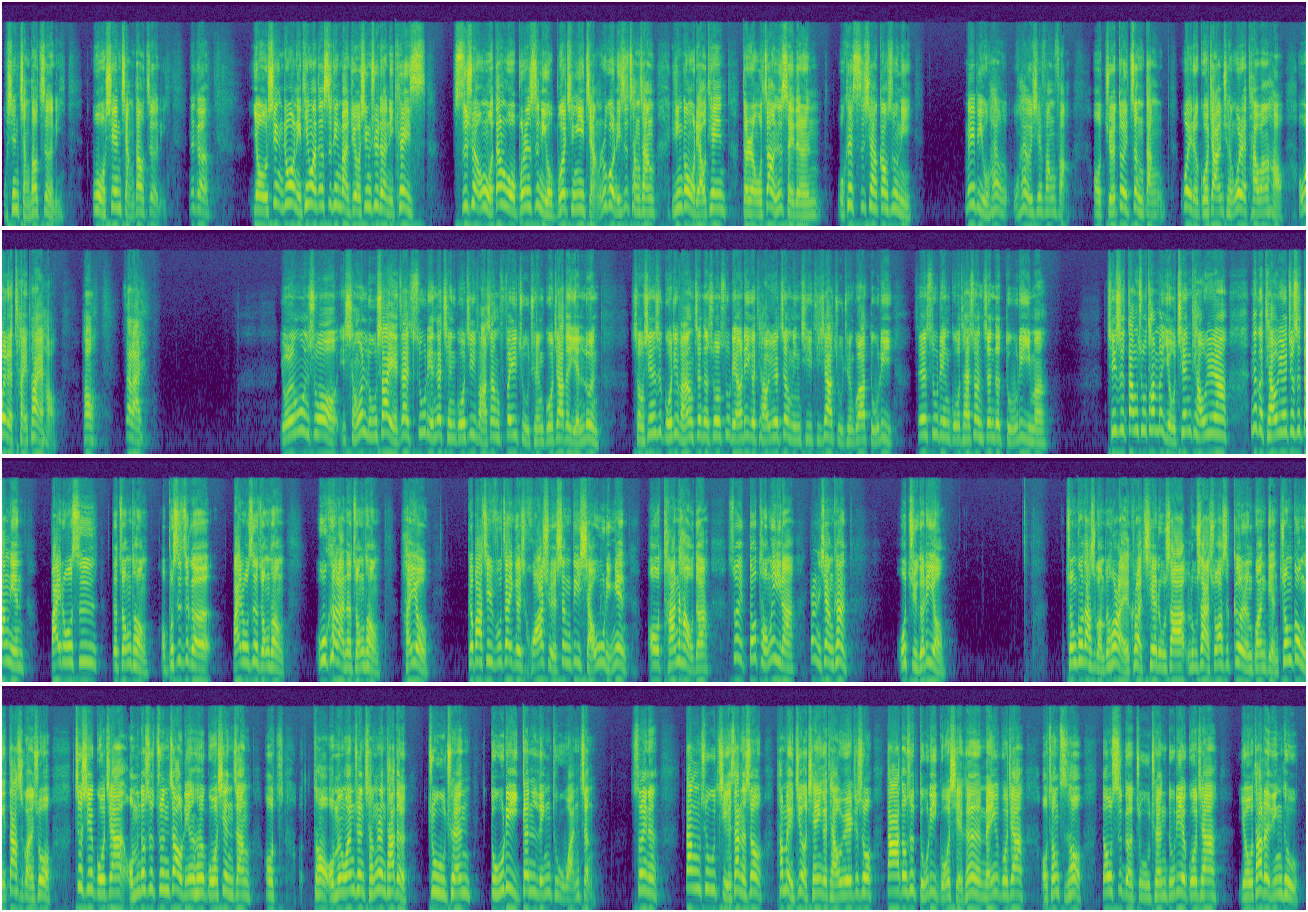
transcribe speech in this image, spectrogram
我先讲到这里，我先讲到这里。那个有兴，如果你听完这个试听版觉得有兴趣的，你可以私私讯问我。但如果我不认识你，我不会轻易讲。如果你是常常已经跟我聊天的人，我知道你是谁的人，我可以私下告诉你。Maybe 我还有我还有一些方法哦，绝对正当，为了国家安全，为了台湾好，为了台派好。好，再来。有人问说：“想问卢沙也在苏联在前国际法上非主权国家的言论，首先是国际法上真的说苏联要立个条约证明其旗下主权国家独立，这些苏联国才算真的独立吗？其实当初他们有签条约啊，那个条约就是当年白罗斯的总统哦，不是这个白罗斯的总统，乌克兰的总统，还有戈巴契夫在一个滑雪圣地小屋里面哦谈好的，所以都同意啦。不然你想想看，我举个例哦。”中共大使馆不后来也出来切卢沙，卢沙说他是个人观点。中共也大使馆说，这些国家我们都是遵照联合国宪章哦哦，我们完全承认他的主权、独立跟领土完整。所以呢，当初解散的时候，他们已经有签一个条约，就说大家都是独立国协，可是每一个国家哦，从此后都是个主权独立的国家，有它的领土，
